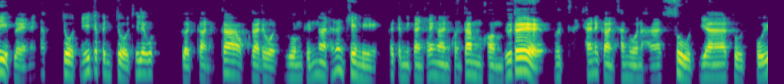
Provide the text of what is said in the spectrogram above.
รีบเลยนะครับ โจทย์นี้จะเป็นโจทย์ที่เรียกว่าเกิดการก้าวกระโดดรวมถึงงานทางด้านเคมี ก็จะมีการใช้งานควอนตัมคอมพิวเตอร์ใช้ในการคำนวณหาสูตรยาสูตรปุ๋ย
